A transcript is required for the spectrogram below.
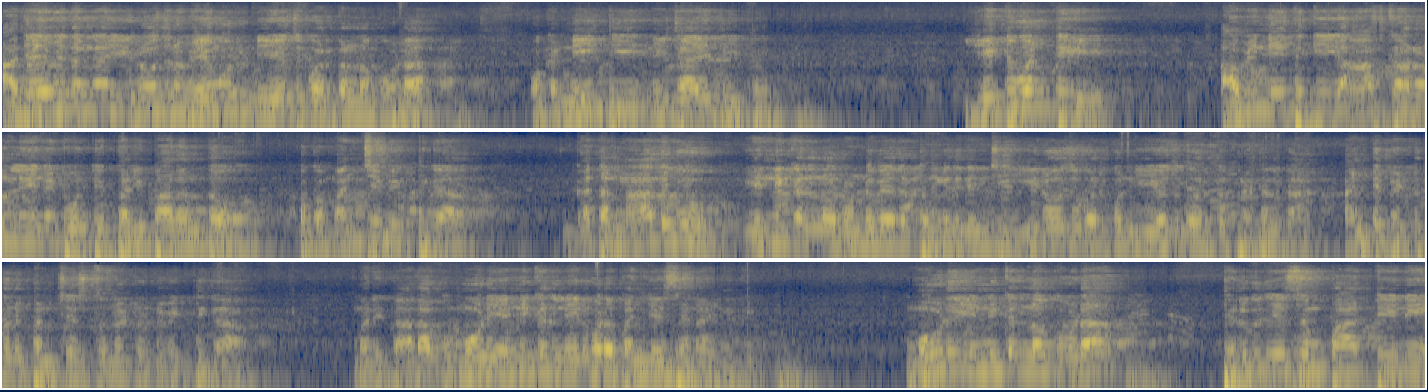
అదేవిధంగా ఈ రోజున వేమూరు నియోజకవర్గంలో కూడా ఒక నీతి నిజాయితీతో ఎటువంటి అవినీతికి ఆస్కారం లేనటువంటి పరిపాలనతో ఒక మంచి వ్యక్తిగా గత నాలుగు ఎన్నికల్లో రెండు వేల తొమ్మిది నుంచి ఈ రోజు వరకు నియోజకవర్గ ప్రజలుగా అంటిపెట్టుకుని పనిచేస్తున్నటువంటి వ్యక్తిగా మరి దాదాపు మూడు ఎన్నికలు నేను కూడా పనిచేశాను ఆయనకి. మూడు ఎన్నికల్లో కూడా తెలుగుదేశం పార్టీని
